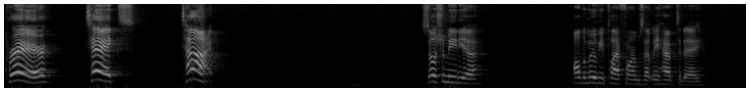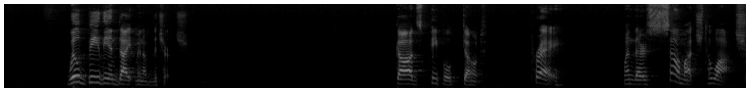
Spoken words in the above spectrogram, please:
Prayer takes time. Social media, all the movie platforms that we have today, will be the indictment of the church. God's people don't pray when there's so much to watch,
